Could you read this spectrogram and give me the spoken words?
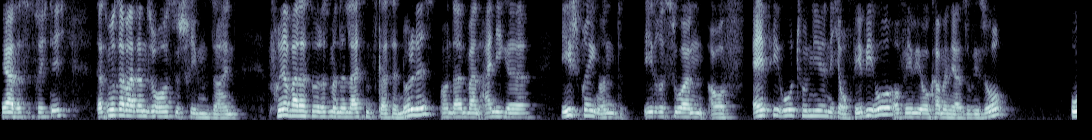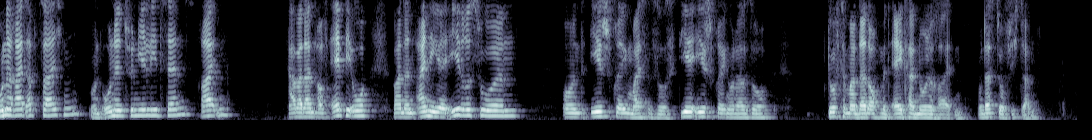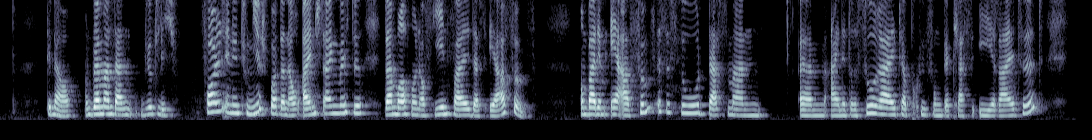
Ja, das ist richtig. Das muss aber dann so ausgeschrieben sein. Früher war das so, dass man in Leistungsklasse 0 ist und dann waren einige E-Springen und E-Dressuren auf LPO-Turnier, nicht auf WBO. Auf WBO kann man ja sowieso ohne Reitabzeichen und ohne Turnierlizenz reiten. Aber dann auf LPO waren dann einige E-Dressuren und E-Springen, meistens so Stier-E-Springen oder so, durfte man dann auch mit LK0 reiten. Und das durfte ich dann. Genau. Und wenn man dann wirklich voll in den Turniersport dann auch einsteigen möchte, dann braucht man auf jeden Fall das RA5. Und bei dem RA5 ist es so, dass man ähm, eine Dressurreiterprüfung der Klasse E reitet.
